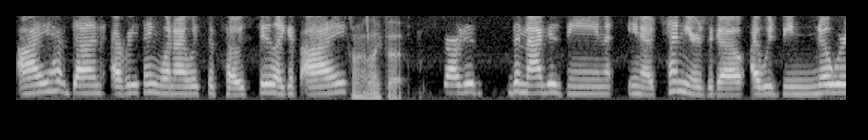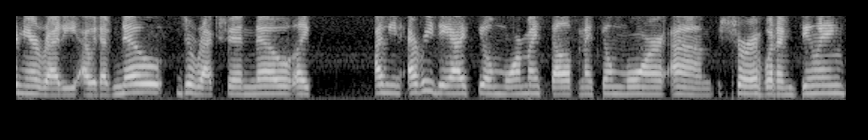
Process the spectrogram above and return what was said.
I have done everything when I was supposed to. Like, if I Oh, I like that. started the magazine, you know, 10 years ago, I would be nowhere near ready. I would have no direction, no, like, I mean, every day I feel more myself and I feel more um, sure of what I'm doing.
